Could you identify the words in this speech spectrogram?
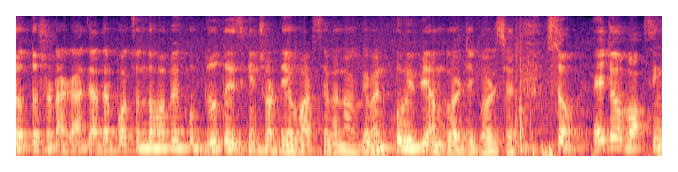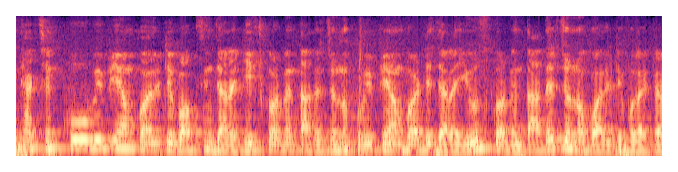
চোদ্দোশো টাকা। যাদের পছন্দ হবে খুব দ্রুত স্ক্রিনশট দিয়ে হোয়াটসঅ্যাপে নক দেবেন। খুবই প্রিয়াম কোয়ালিটি করেছে। সো এইটাও বক্সিং থাকছে। খুবই প্রিয়াম কোয়ালিটি বক্সিং যারা গিফট করবেন, তাদের জন্য খুবই প্রিয়াম কোয়ালিটি যারা ইউজ করবেন, তাদের জন্য কোয়ালিটিফুল একটা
